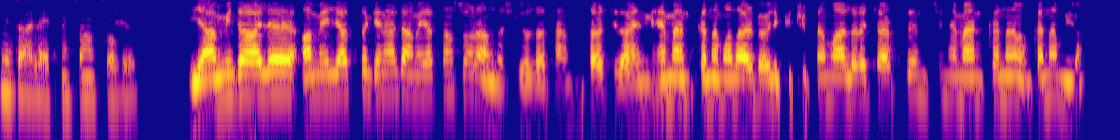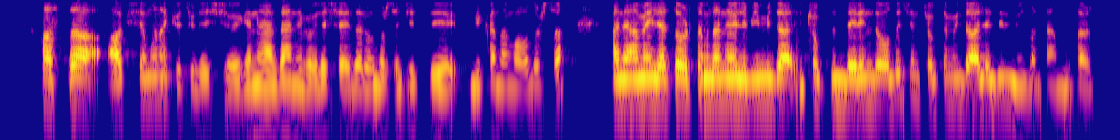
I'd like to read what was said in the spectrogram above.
müdahale etme şansı oluyordu. Ya müdahale ameliyatta genelde ameliyattan sonra anlaşılıyor zaten bu tarz şeyler. Yani hemen kanamalar böyle küçük damarlara çarptığın için hemen kana, kanamıyor. Hasta akşamına kötüleşiyor genelde hani böyle şeyler olursa ciddi bir kanama olursa. Hani ameliyat ortamından öyle bir müdahale çok da derinde olduğu için çok da müdahale edilmiyor zaten bu tarz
